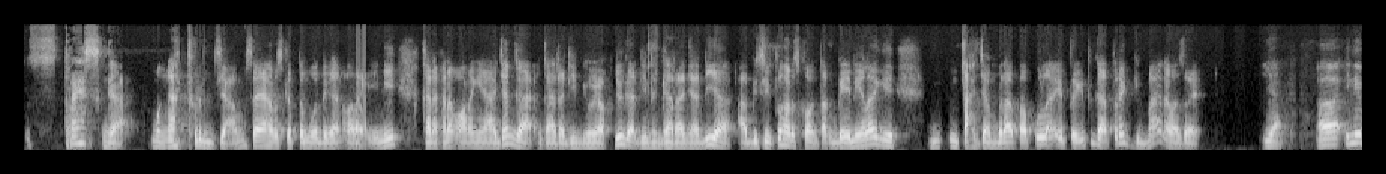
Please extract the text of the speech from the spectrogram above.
stres nggak mengatur jam, saya harus ketemu dengan orang ini, kadang-kadang orangnya aja nggak nggak ada di New York juga, di negaranya dia. Habis itu harus kontak Benny lagi, entah jam berapa pula itu. Itu ngaturnya gimana Mas Ray? Ya, uh, ini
